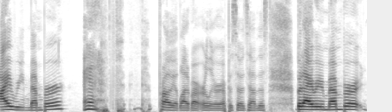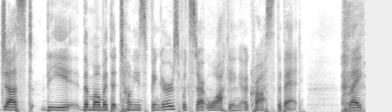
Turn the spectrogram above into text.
i remember and probably a lot of our earlier episodes have this but i remember just the the moment that tony's fingers would start walking across the bed like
